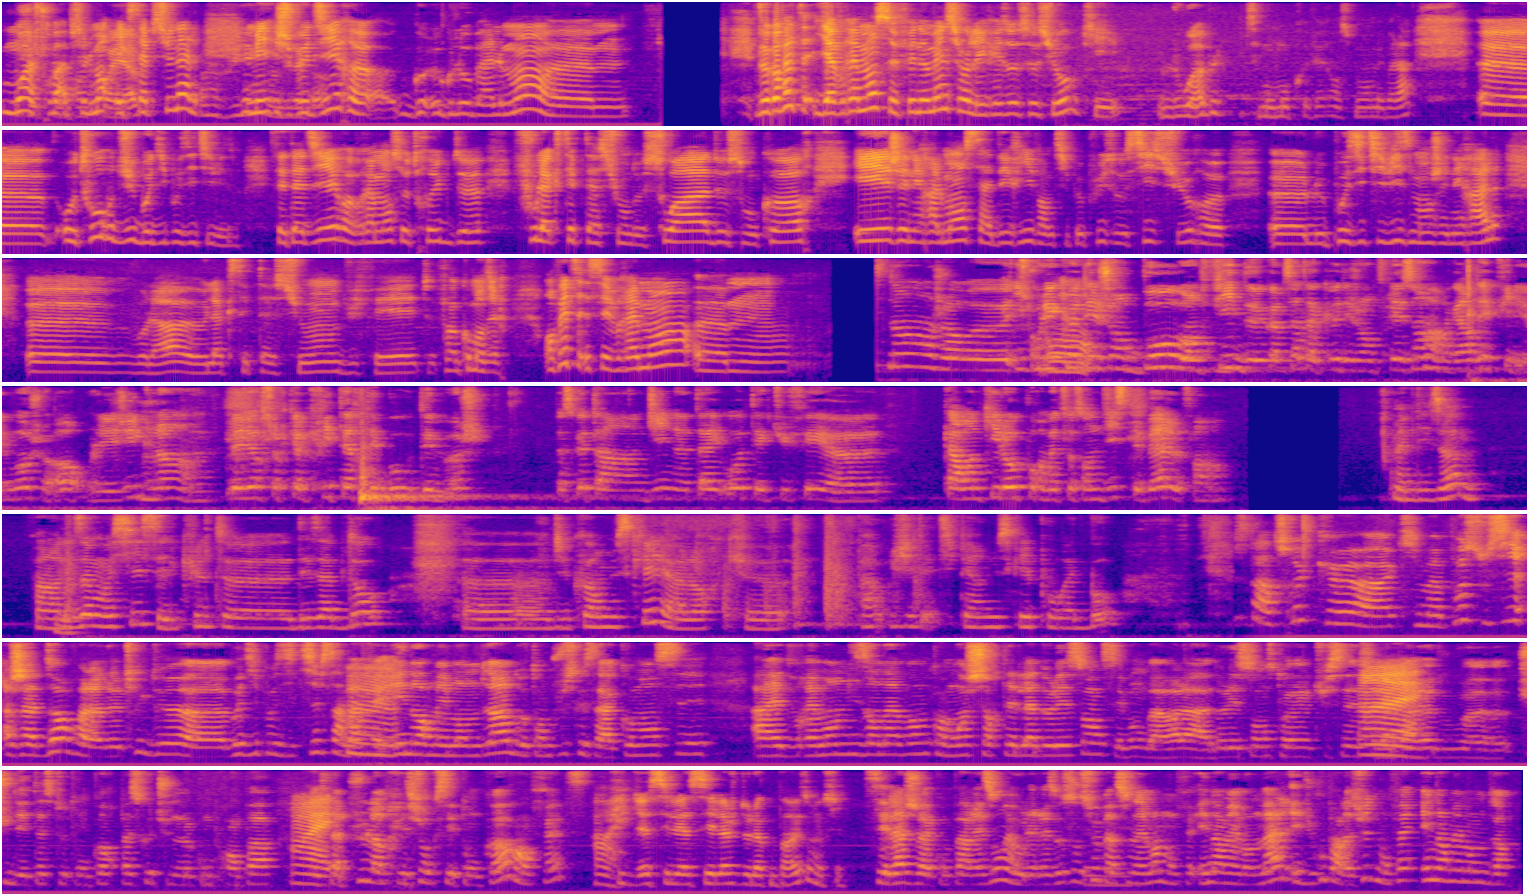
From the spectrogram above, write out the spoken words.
moi Je trouve absolument incroyable. exceptionnelles. ah oui, Mais je veux dire, glo- globalement. Donc en fait, il y a vraiment ce phénomène sur les réseaux sociaux qui est louable, c'est mon mot préféré en ce moment, mais voilà, euh, autour du body positivisme. C'est-à-dire vraiment ce truc de full acceptation de soi, de son corps, et généralement ça dérive un petit peu plus aussi sur euh, euh, le positivisme en général, voilà, l'acceptation du fait, enfin comment dire. En fait, c'est- vraiment... Non, genre, euh, il voulait Oh. que des gens beaux en feed, comme ça t'as que des gens plaisants à regarder, puis les moches, oh, on les gicle, hein. D'ailleurs, sur quels critères t'es beau ou t'es moche? Parce que t'as un jean taille haute et que tu fais euh, 40 kilos pour 1m70, t'es belle, enfin... Même des hommes. Enfin, les hommes aussi, c'est le culte euh, des abdos, euh, du corps musclé, alors que pas obligé d'être hyper musclé pour être beau. C'est un truc euh, qui me pose souci. J'adore voilà le truc de euh, body positive, ça m'a Mm. fait énormément de bien, d'autant plus que ça a commencé à être vraiment mis en avant quand moi je sortais de l'adolescence. Et bon bah voilà, adolescence, toi-même tu sais, c'est Ouais. la période où euh, tu détestes ton corps parce que tu ne le comprends pas. ouais. T'as plus l'impression que c'est ton corps en fait. Puis, C'est c'est l'âge de la comparaison aussi. C'est l'âge de la comparaison et où les réseaux sociaux Mhm. personnellement m'ont fait énormément de mal et du coup par la suite m'ont fait énormément de bien.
